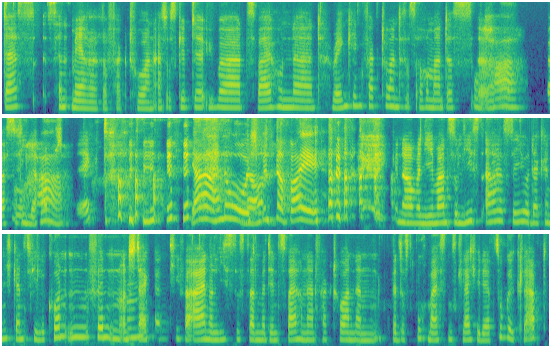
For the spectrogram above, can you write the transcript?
Das sind mehrere Faktoren. Also es gibt ja über 200 Ranking-Faktoren. Das ist auch immer das, äh, was viele abschreckt. ja, hallo, genau. ich bin dabei. genau, wenn jemand so liest, ah, SEO, da kann ich ganz viele Kunden finden und mhm. steigt dann tiefer ein und liest es dann mit den 200 Faktoren, dann wird das Buch meistens gleich wieder zugeklappt.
